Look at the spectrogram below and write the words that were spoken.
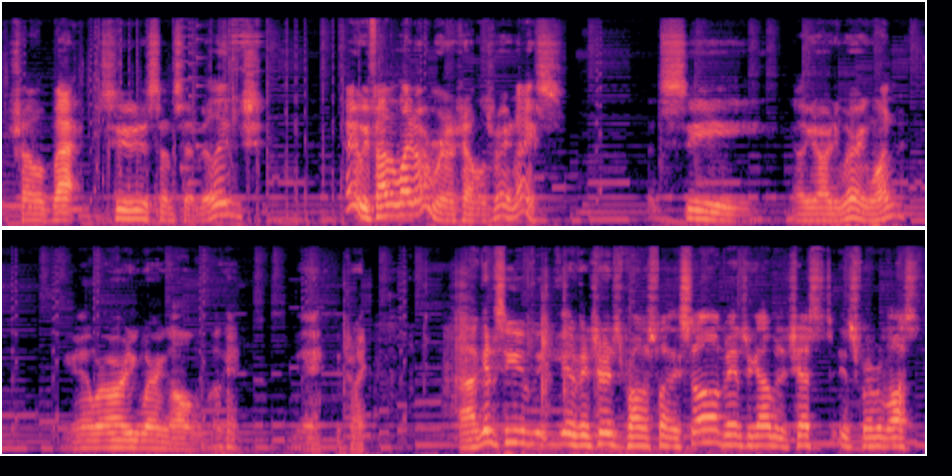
we'll travel back to the Sunset Village. Hey, we found a light armor in our travels. Very nice. Let's see. Oh, you're already wearing one. Yeah, we're already wearing all of them. Okay. Yeah, good try. Uh, good to see you get adventures. Promise finally stalled. Advancing on, but the chest is forever lost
